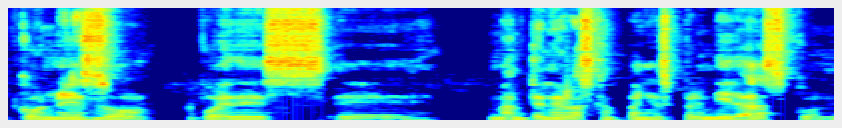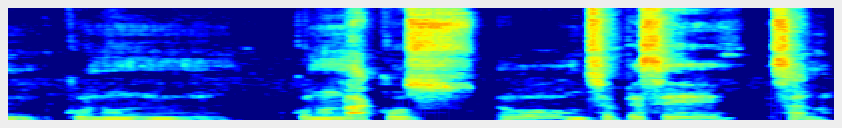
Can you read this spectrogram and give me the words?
con eso puedes eh, mantener las campañas prendidas con, con un con un ACOS o un CPC sano.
